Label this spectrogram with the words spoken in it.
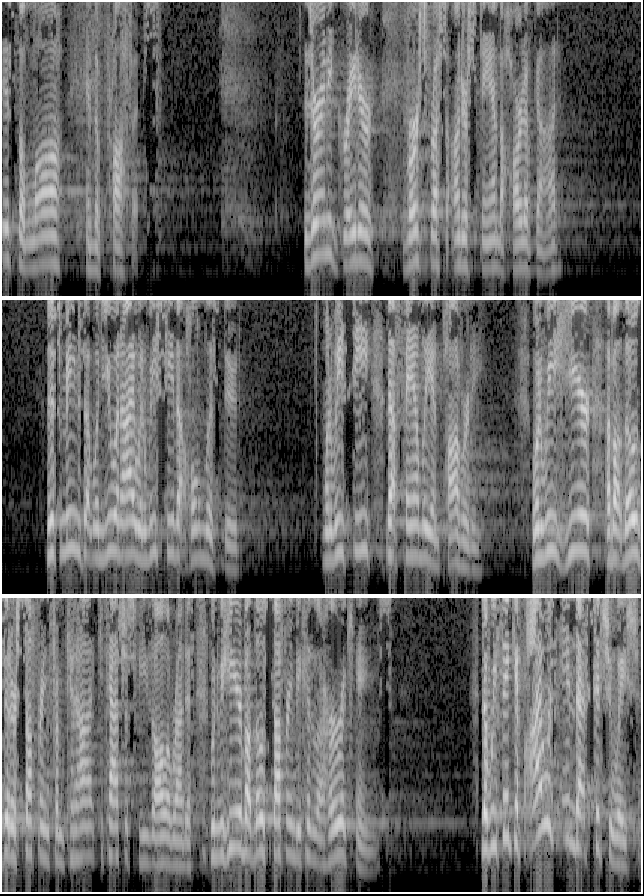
is the law and the prophets. Is there any greater verse for us to understand the heart of God? This means that when you and I, when we see that homeless dude, when we see that family in poverty, when we hear about those that are suffering from catastrophes all around us, when we hear about those suffering because of the hurricanes, that we think if I was in that situation,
